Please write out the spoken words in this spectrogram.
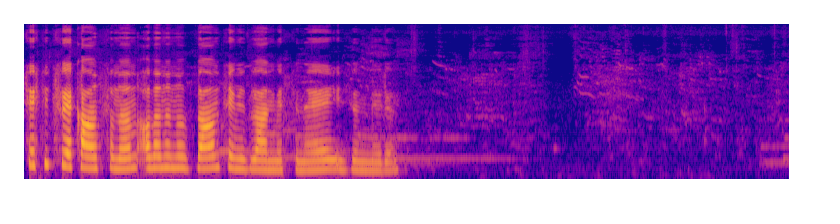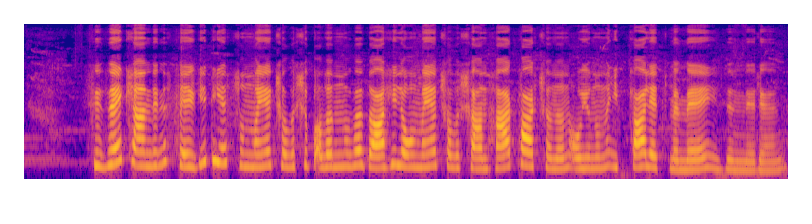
Tehdit frekansının alanınızdan temizlenmesine izin verin. Size kendini sevgi diye sunmaya çalışıp alanınıza dahil olmaya çalışan her parçanın oyununu iptal etmeme izin verin.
